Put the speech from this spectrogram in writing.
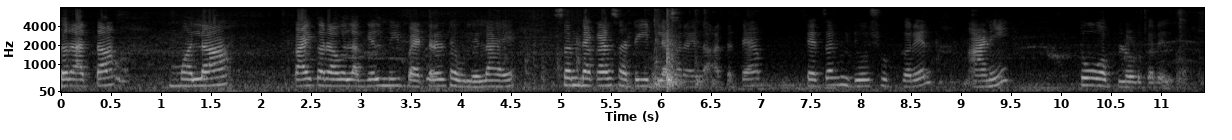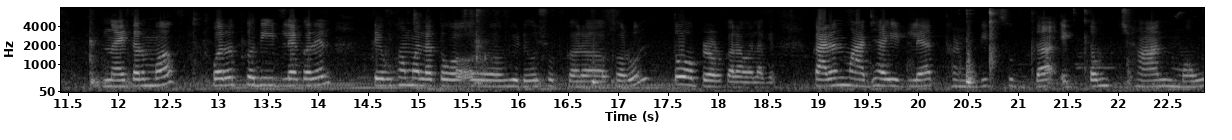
तर आता मला काय करावं लागेल? मी बॅटर ठेवलेला आहे. संध्याकाळसाठी इडल्या करायला. आता त्या त्याचा व्हिडिओ शूट करेल आणि तो अपलोड करेल. नाहीतर मग परत कधी इडल्या करेल? तेव्हा मला तो व्हिडिओ शूट कर करून तो अपलोड करावा लागेल. कारण माझ्या इडल्या थंडीतसुद्धा एकदम छान मऊ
